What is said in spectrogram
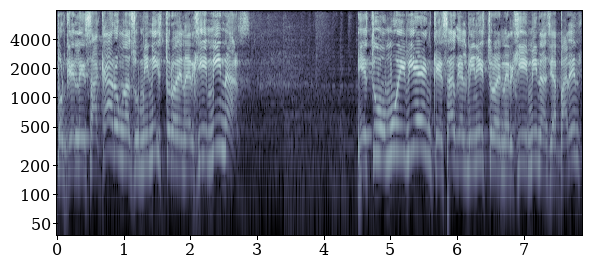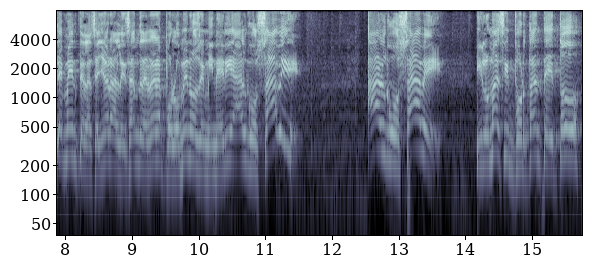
porque le sacaron a su ministro de Energía y Minas. Y estuvo muy bien que salga el ministro de Energía y Minas y aparentemente la señora Alessandra Herrera por lo menos de minería algo sabe. Algo sabe. Y lo más importante de todo,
